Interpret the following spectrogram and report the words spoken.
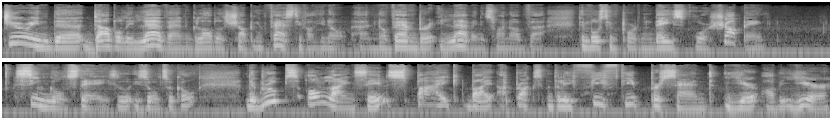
during the Double 11 Global Shopping Festival, you know, uh, November 11, it's one of uh, the most important days for shopping. Singles Day is also called. The group's online sales spiked by approximately 50% year over year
